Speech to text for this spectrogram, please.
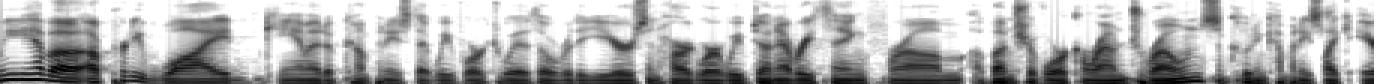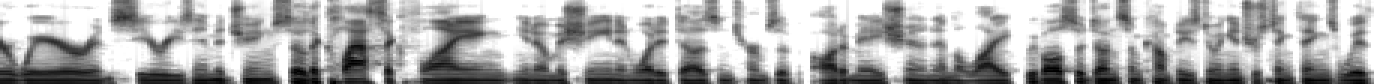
We have a, a, pretty wide gamut of companies that we've worked with over the years in hardware. We've done everything from a bunch of work around drones, including companies like Airware and Ceres Imaging. So the classic flying, you know, machine and what it does in terms of automation and the like. We've also done some companies doing interesting things with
